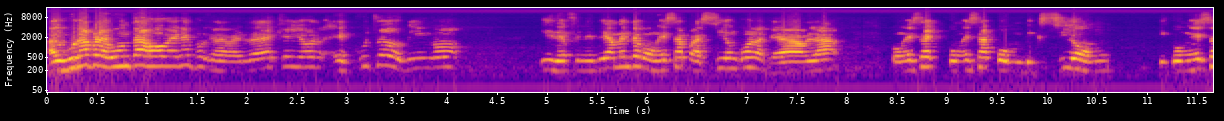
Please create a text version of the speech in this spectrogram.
¿Alguna pregunta, jóvenes? Porque la verdad es que yo escucho a Domingo y definitivamente con esa pasión con la que habla, con esa, con esa convicción y con ese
